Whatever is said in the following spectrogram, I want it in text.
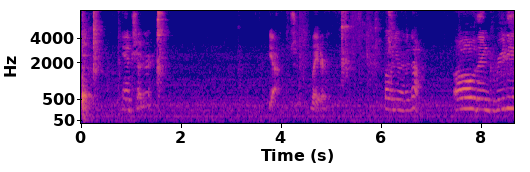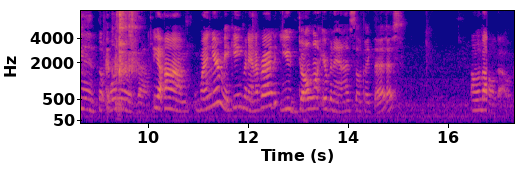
and sugar. Yeah, later. But when you add it now. Oh, the ingredient, the order of them. Yeah, um, when you're making banana bread, you don't want your bananas to look like this. I'm about called out.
